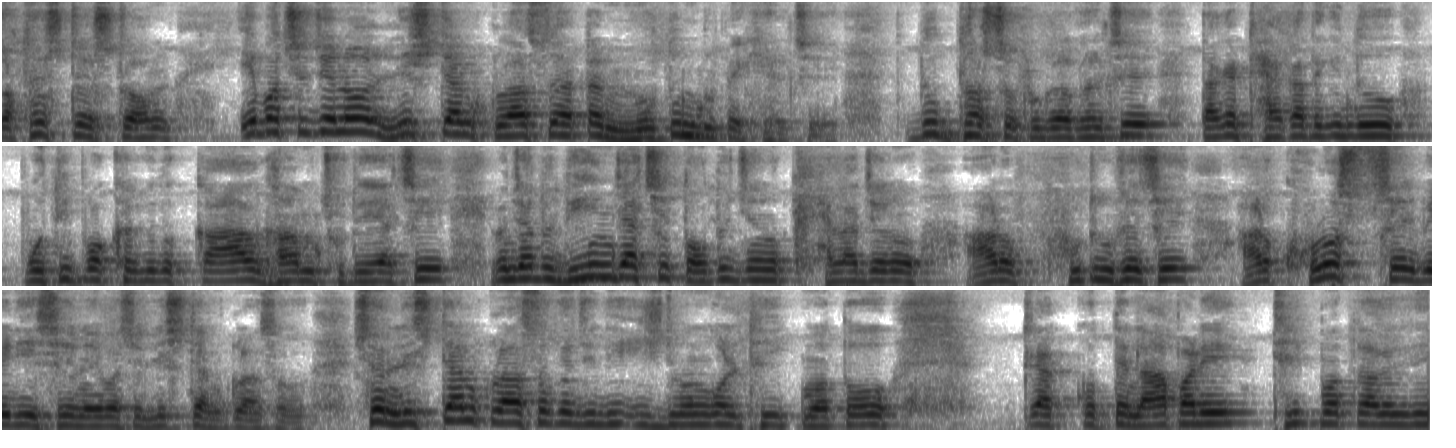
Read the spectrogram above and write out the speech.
যথেষ্ট স্ট্রং এবছর যেন লিস্ট অ্যান্ড ক্লাসও একটা নতুন রূপে খেলছে। দুর্ধর্ষ ফুটবল খেলছে। তাকে ঠেকাতে কিন্তু প্রতিপক্ষের কিন্তু কাল ঘাম ছুটে যাচ্ছে এবং যত দিন যাচ্ছে, তত যেন খেলা যেন আরও ফুটে উঠেছে আরও খোলস ছেড়ে বেরিয়েছে এবছর লিস্ট অ্যান্ড ক্লাসও। সেখানে লিস্ট অ্যান্ড ক্লাসওকে যদি ইস্টবেঙ্গল ঠিক মতো ট্র্যাক করতে না পারে ঠিক মতো তাকে যদি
